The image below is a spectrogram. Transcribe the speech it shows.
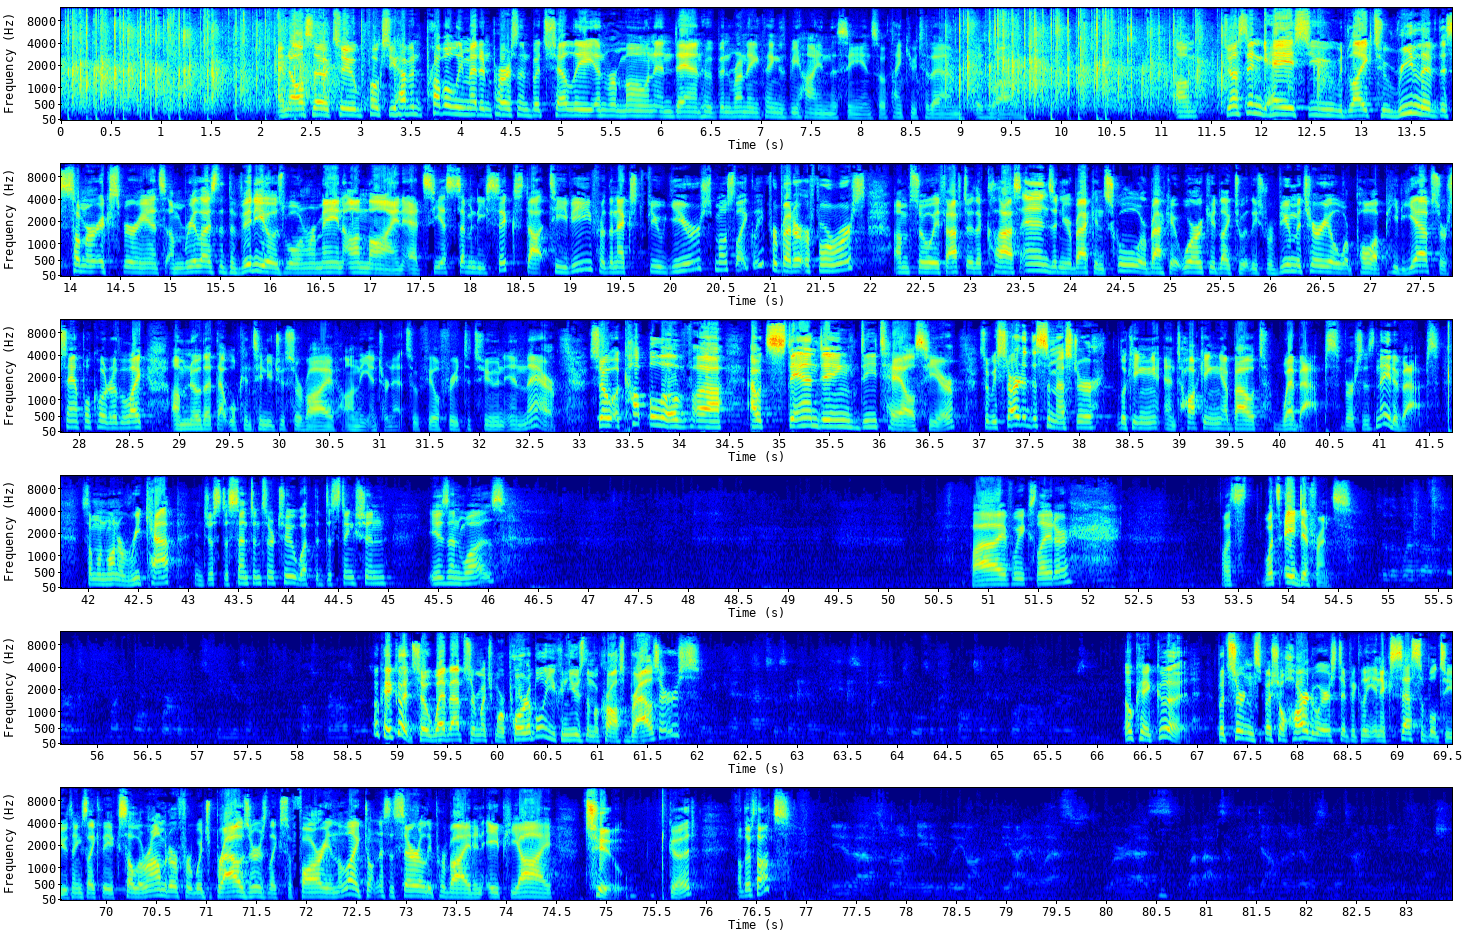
And also to folks you haven't probably met in person, but Shelly and Ramon and Dan who've been running things behind the scenes. So thank you to them as well. Um, just in case you would like to relive this summer experience, um, realize that the videos will remain online at cs76.tv for the next few years, most likely, for better or for worse. Um, so if after the class ends and you're back in school or back at work, you'd like to at least review material or pull up PDFs or sample code or the like, um, know that that will continue to survive on the internet. So feel free to tune in there. So a couple of uh, outstanding details here. So we started the semester looking and talking about web apps versus native apps. Someone want to recap in just a sentence or two what the distinction is and was? Five weeks later? What's, what's a difference? So the web apps are much more portable because you can use them. Okay, good. So web apps are much more portable. You can use them across browsers. So we can't access any of these special tools of the phones like accelerometers. And Okay, good. But certain special hardware is typically inaccessible to you. Things like the accelerometer, for which browsers like Safari and the like don't necessarily provide an API to. Good. Other thoughts? Native apps run natively on the iOS, whereas web apps have to be downloaded every single time you make a connection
